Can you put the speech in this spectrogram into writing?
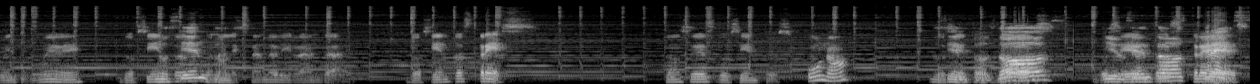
99, 200, 200. con Alexander y Randall. 203. Entonces 201, 202 y 203.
